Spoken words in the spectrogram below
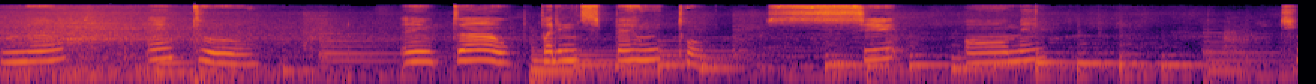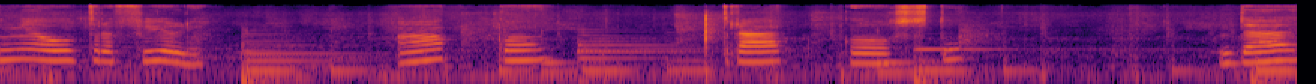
não entrou. Então o príncipe perguntou se homem tinha outra filha a contragosto da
